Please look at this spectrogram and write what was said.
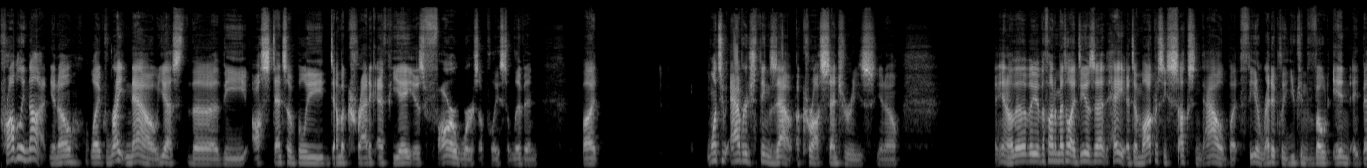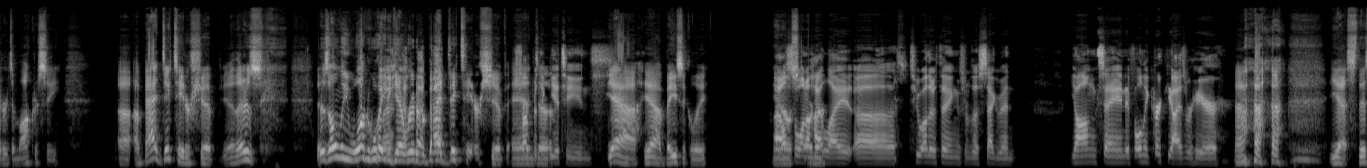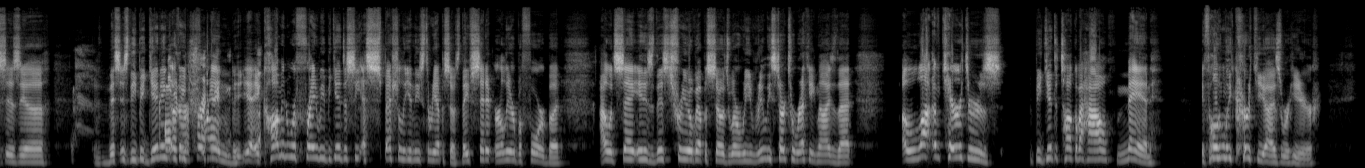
probably not you know like right now yes the the ostensibly democratic fpa is far worse a place to live in but once you average things out across centuries you know you know the, the the fundamental idea is that hey a democracy sucks now but theoretically you can vote in a better democracy uh, a bad dictatorship you know, there's there's only one way to get rid of a bad dictatorship and than uh, guillotines. yeah yeah basically You I know, also want to highlight uh, Yes. two other things from this segment. Yang saying, "If only Kircheis were here." yes, this is uh this is the beginning of a refrain. trend. Yeah, a common refrain we begin to see, especially in these three episodes. They've said it earlier before, but I would say it is this trio of episodes where we really start to recognize that a lot of characters begin to talk about how, man, if only Kircheis were here.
